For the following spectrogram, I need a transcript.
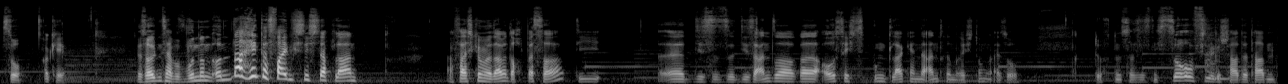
So, okay. Wir sollten es ja bewundern. Und nein, das war eigentlich nicht der Plan. Aber vielleicht können wir damit auch besser. Die, äh, diese, diese andere Aussichtspunkt lag ja in der anderen Richtung. Also dürften uns das jetzt nicht so viel geschadet haben.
